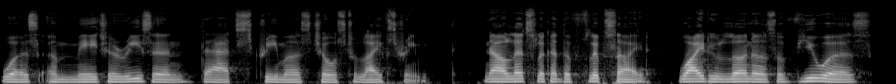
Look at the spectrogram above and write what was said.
was a major reason that streamers chose to live stream. Now let's look at the flip side. Why do learners or viewers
